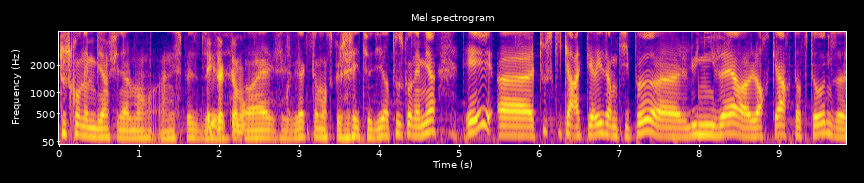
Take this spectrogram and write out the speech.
Tout ce qu'on aime bien finalement, un espèce de. Exactement. Ouais, c'est exactement ce que j'allais te dire. Tout ce qu'on aime bien et euh, tout ce qui caractérise un petit peu euh, l'univers Lorca Art of Tones, euh,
